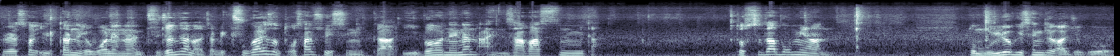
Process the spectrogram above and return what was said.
그래서 일단은 이번에는 주전자는 어차피 추가해서 또 살 수 있으니까 이번에는 안 사봤습니다. 또 쓰다 보면 또 물욕이 생겨가지고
